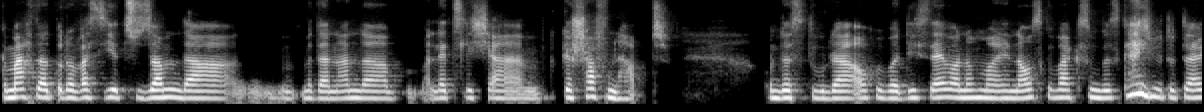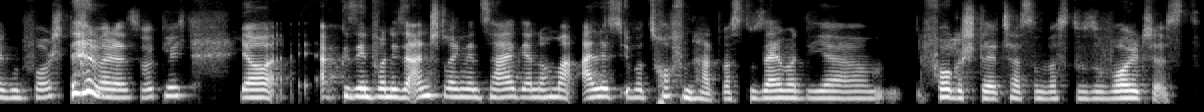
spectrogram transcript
gemacht hast oder was ihr zusammen da miteinander letztlich äh, geschaffen habt. Und dass du da auch über dich selber nochmal hinausgewachsen bist, kann ich mir total gut vorstellen, weil das wirklich, ja, abgesehen von dieser anstrengenden Zeit, ja nochmal alles übertroffen hat, was du selber dir vorgestellt hast und was du so wolltest.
